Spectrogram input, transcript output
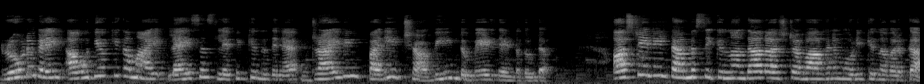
റോഡുകളിൽ ഔദ്യോഗികമായി ലൈസൻസ് ലഭിക്കുന്നതിന് ഡ്രൈവിംഗ് പരീക്ഷ വീണ്ടും എഴുതേണ്ടതുണ്ട്. ഓസ്ട്രേലിയയിൽ താമസിക്കുന്ന അന്താരാഷ്ട്ര വാഹനം ഓടിക്കുന്നവർക്ക്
